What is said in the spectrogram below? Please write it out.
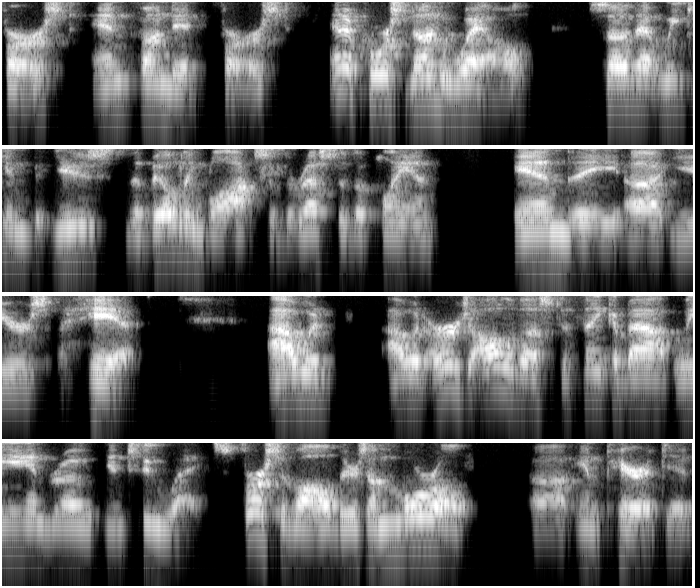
first and funded first, and of course done well so that we can use the building blocks of the rest of the plan in the uh, years ahead. I would I would urge all of us to think about Leandro in two ways. First of all, there's a moral uh, imperative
